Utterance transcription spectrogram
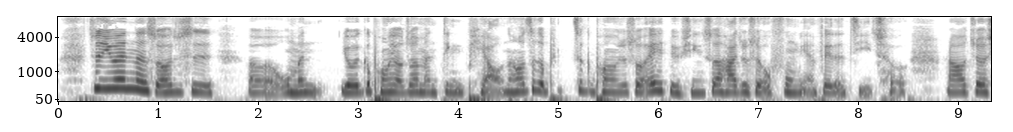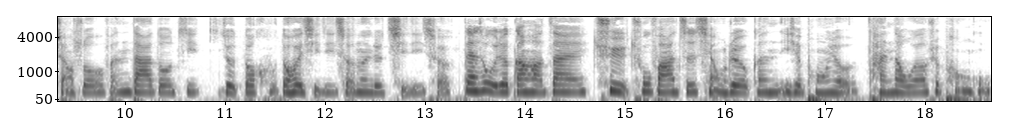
就是因为那时候就是呃我们。有一个朋友专门订票，然后这个这个朋友就说：“哎，旅行社他就是有付免费的机车，然后就想说，反正大家都机就都都会骑机车，那就骑机车。但是我就刚好在去出发之前，我就有跟一些朋友谈到我要去澎湖，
